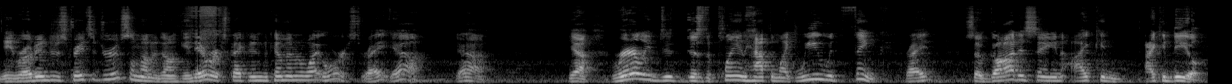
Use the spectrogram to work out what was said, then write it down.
He rode into the streets of Jerusalem on a donkey, and they were expecting him to come in on a white horse, right? Yeah, yeah, yeah. Rarely do, does the plan happen like we would think, right? So God is saying, "I can, I can deal,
